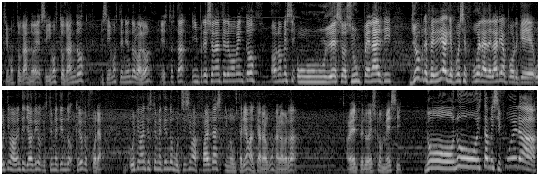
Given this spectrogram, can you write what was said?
Seguimos tocando, ¿eh? Seguimos tocando y seguimos teniendo el balón. Esto está impresionante de momento. Vámonos, Messi. Uy, eso es un penalti. Yo preferiría que fuese fuera del área porque últimamente ya os digo que estoy metiendo, creo que fuera. Últimamente estoy metiendo muchísimas faltas y me gustaría marcar alguna, la verdad. A ver, pero es con Messi. ¡No, no! ¡Está Messi fuera!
